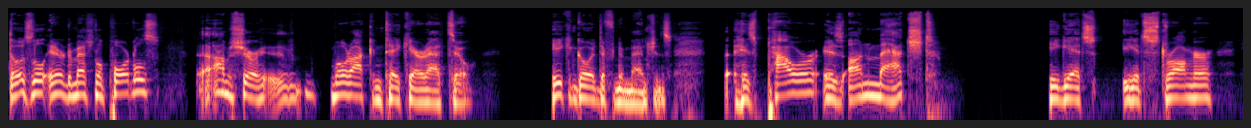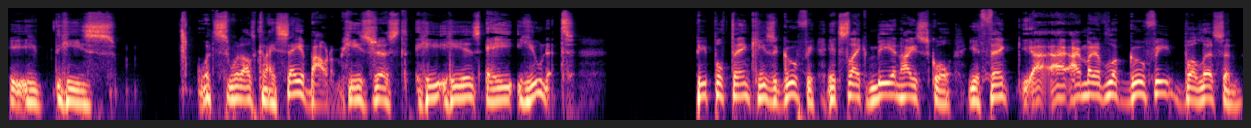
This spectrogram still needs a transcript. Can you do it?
Those little interdimensional portals, I'm sure MODOK can take care of that too. He can go to different dimensions. His power is unmatched. He gets he gets stronger. He, he he's what's what else can I say about him? He's just he he is a unit. People think he's a goofy. It's like me in high school. You think I, I might have looked goofy, but listen,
